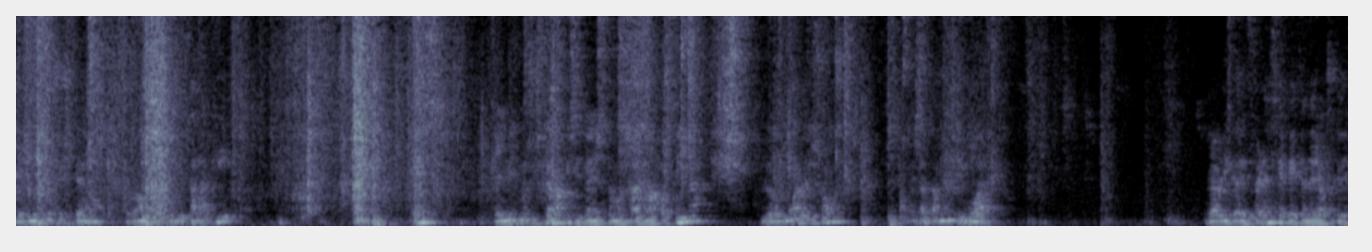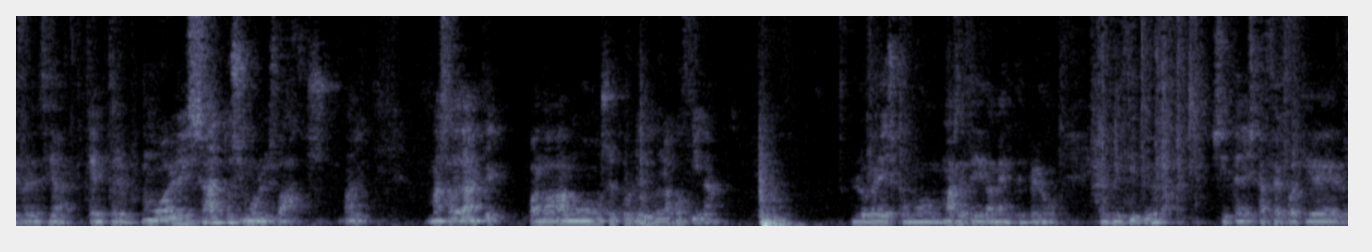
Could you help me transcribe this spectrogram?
El mismo sistema que vamos a utilizar aquí es el mismo sistema que si tenéis que montar una cocina, los muebles son exactamente igual. La única diferencia que tendríamos que diferenciar entre muebles altos y muebles bajos. ¿vale? Más adelante, cuando hagamos el proyecto de la cocina, lo veréis como más detenidamente, pero en principio, si tenéis que hacer cualquier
